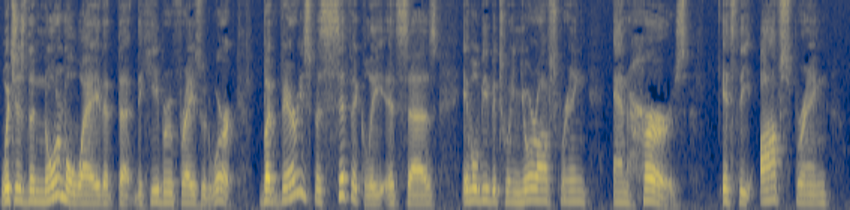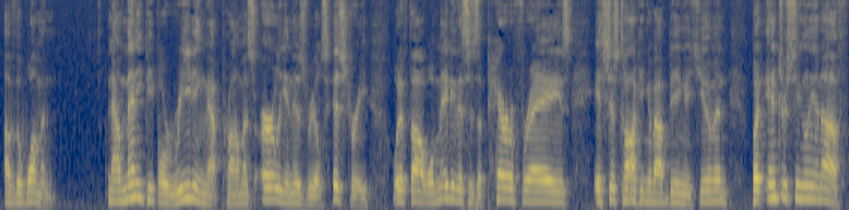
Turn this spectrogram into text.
which is the normal way that the, the Hebrew phrase would work. But very specifically, it says it will be between your offspring and hers. It's the offspring of the woman. Now, many people reading that promise early in Israel's history would have thought, well, maybe this is a paraphrase. It's just talking about being a human. But interestingly enough,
